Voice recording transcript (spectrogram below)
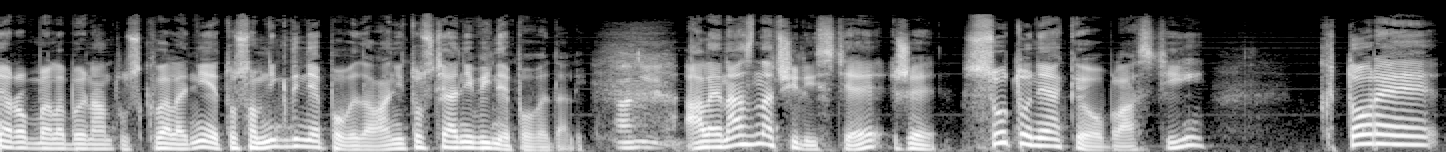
nerobme, lebo je nám tu skvelé. Nie, to som nikdy nepovedal, ani to ste ani vy nepovedali. Ani. Ale naznačili ste, že sú to nejaké oblasti, ktoré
